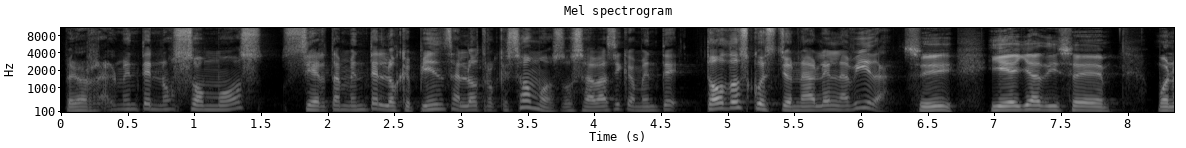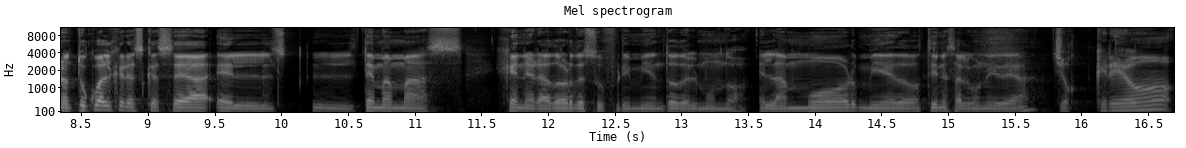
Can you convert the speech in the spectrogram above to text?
pero realmente no somos ciertamente lo que piensa el otro que somos. O sea, básicamente todo es cuestionable en la vida. Sí, y ella dice, bueno, ¿tú cuál crees que sea el, tema más generador de sufrimiento del mundo? ¿El amor, miedo? ¿Tienes alguna idea? Yo creo,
